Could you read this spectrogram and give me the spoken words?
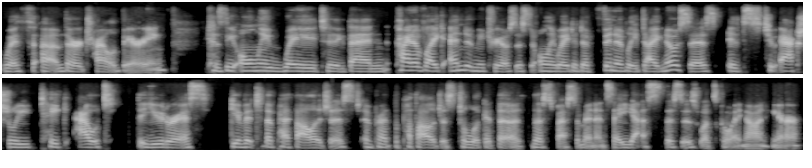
with um, their childbearing. Because the only way to then, kind of like endometriosis, the only way to definitively diagnose this is to actually take out the uterus give it to the pathologist and for the pathologist to look at the, the specimen and say, yes, this is what's going on here.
